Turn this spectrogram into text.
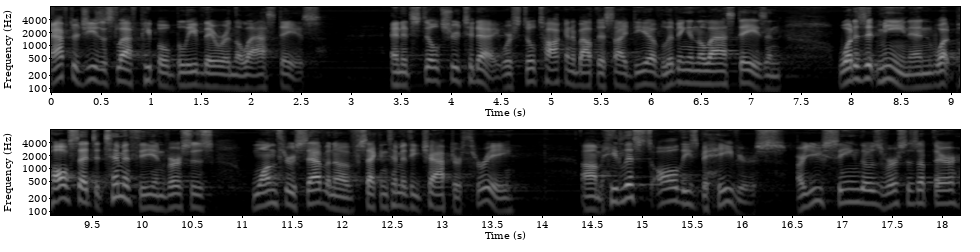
After Jesus left, people believed they were in the last days. And it's still true today. We're still talking about this idea of living in the last days. And what does it mean? And what Paul said to Timothy in verses 1 through 7 of 2 Timothy chapter 3, um, he lists all these behaviors. Are you seeing those verses up there?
